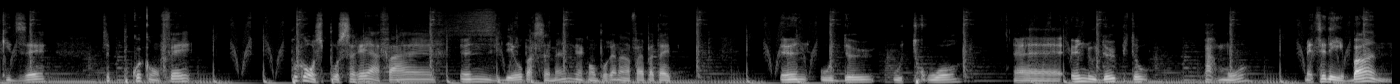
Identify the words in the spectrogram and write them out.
qui disait pourquoi qu'on fait, pourquoi qu'on se pousserait à faire une vidéo par semaine quand on pourrait en faire peut-être une ou deux ou trois euh, une ou deux plutôt par mois, mais tu sais, des bonnes,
